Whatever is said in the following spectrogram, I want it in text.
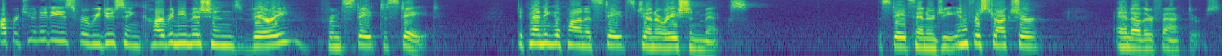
Opportunities for reducing carbon emissions vary from state to state, depending upon a state's generation mix, the state's energy infrastructure, and other factors.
